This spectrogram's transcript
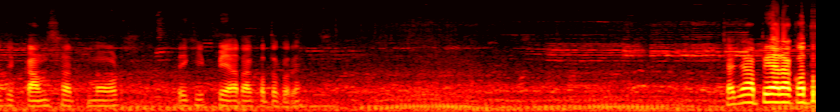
হচ্ছে কানসার্ট মোড়, দেখি পেয়ারা কত করে। চাচা, পেয়ারা কত?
